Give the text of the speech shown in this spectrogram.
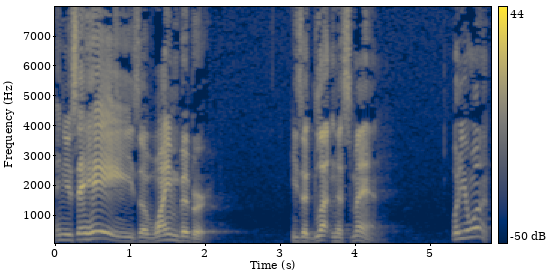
and you say, hey, he's a winebibber. He's a gluttonous man. What do you want?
